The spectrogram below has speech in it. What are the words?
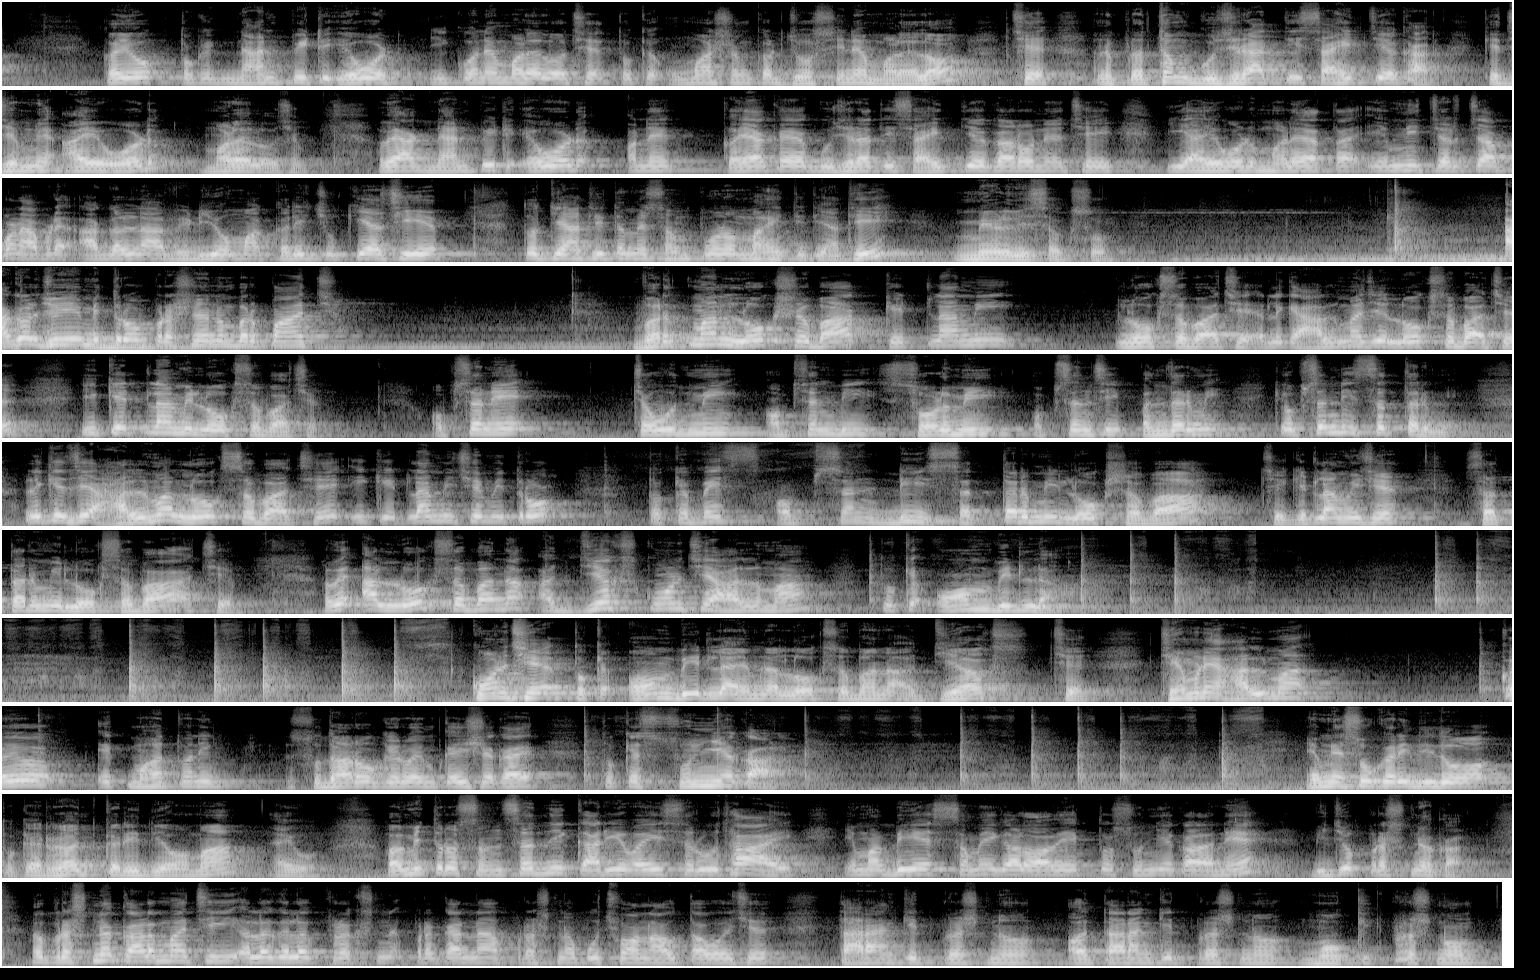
કયો? તો કે જ્ઞાનપીઠ એવોર્ડ. એ કોને મળેલો છે? તો કે ઉમાશંકર જોશીને મળેલો છે. અને પ્રથમ ગુજરાતી સાહિત્યકાર કે જેમને આ એવોર્ડ મળેલો છે. હવે આ જ્ઞાનપીઠ એવોર્ડ અને કયા કયા ગુજરાતી સાહિત્યકારોને છે એ આ એવોર્ડ મળ્યા હતા એમની ચર્ચા પણ આપણે આગળના વિડીયોમાં કરી ચૂક્યા છીએ. તો ત્યાંથી તમે સંપૂર્ણ માહિતી ત્યાંથી મેળવી શકશો. આગળ જોઈએ મિત્રો પ્રશ્ન નંબર પાંચ. વર્તમાન લોકસભા કેટલામી લોકસભા છે? એટલે કે હાલમાં જે લોકસભા છે એ કેટલામી લોકસભા છે? ઓપ્શન એ ચૌદમી ઓપ્શન બી સોળમી ઓપ્શન સી પંદરમી કે ઓપ્શન ડી સત્તરમી? એટલે કે જે હાલમાં લોકસભા છે એ કેટલામી છે મિત્રો? તો કે ભાઈ ઓપ્શન ડી સત્તરમી લોકસભા છે. કેટલામી છે? સત્તરમી લોકસભા છે. હવે આ લોકસભાના અધ્યક્ષ કોણ છે હાલમાં? તો કે ઓમ બિરલા. કોણ છે? તો કે ઓમ બિરલા એમના લોકસભાના અધ્યક્ષ છે. જેમણે હાલમાં કયો એક મહત્વની સુધારો કર્યો એમ કહી શકાય? તો કે શૂન્યકાળ. એમને શું કરી દીધો? તો કે રદ કરી દેવામાં આવ્યો. હવે મિત્રો, સંસદની કાર્યવાહી શરૂ થાય, એમાં બે સમયગાળો આવે. એક તો શૂન્યકાળ અને બીજો પ્રશ્નકાળ. હવે પ્રશ્નકાળમાંથી અલગ અલગ પ્રશ્ન, પ્રકારના પ્રશ્ન પૂછવાના આવતા હોય છે. તારાંકિત પ્રશ્ન, અતારાંકિત પ્રશ્ન, મૌખિક પ્રશ્નો.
